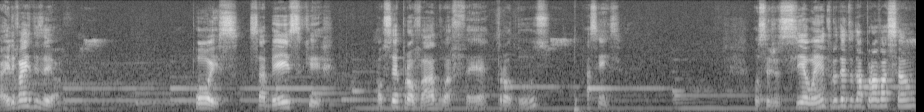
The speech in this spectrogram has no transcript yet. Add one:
Aí ele vai dizer, ó. Pois sabeis que ao ser provado a fé produz paciência. Ou seja, se eu entro dentro da provação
